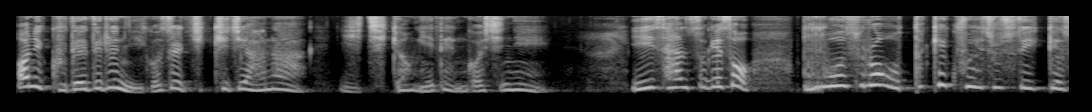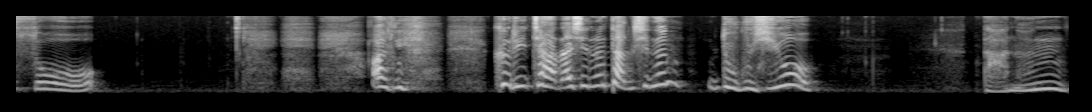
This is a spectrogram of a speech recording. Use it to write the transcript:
아니 그대들은 이것을 지키지 않아 이 지경이 된 것이니 이 산속에서 무엇으로 어떻게 구해줄 수 있겠소? 아니 그리 잘하시는 당신은 누구시오? 나는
